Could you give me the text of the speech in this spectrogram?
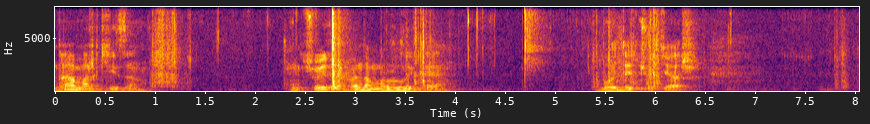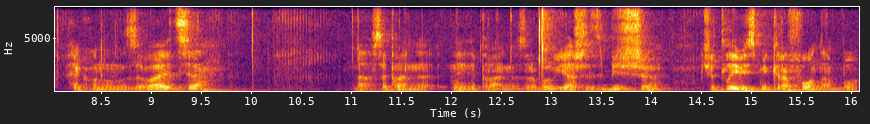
Да, Маркіза? Ну, Чуєте, як вона мурликає? Будете чути аж. Як воно називається? Да, все правильно, ні, неправильно зробив. Я ж збільшую чутливість мікрофона, бо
